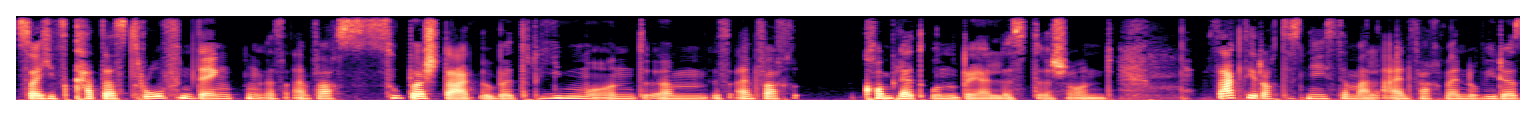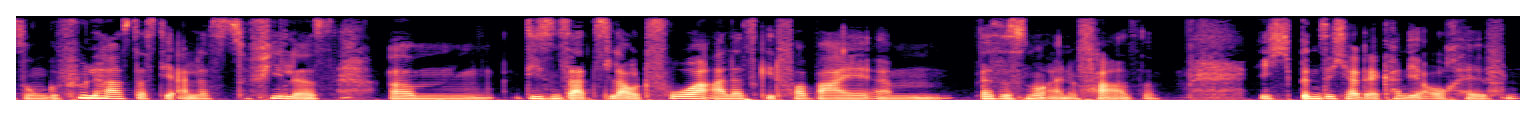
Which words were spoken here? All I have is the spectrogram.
solches Katastrophendenken ist einfach super stark übertrieben und ähm, ist einfach komplett unrealistisch. Und Sag dir doch das nächste Mal einfach, wenn du wieder so ein Gefühl hast, dass dir alles zu viel ist, ähm, diesen Satz laut vor, alles geht vorbei, ähm, es ist nur eine Phase. Ich bin sicher, der kann dir auch helfen.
